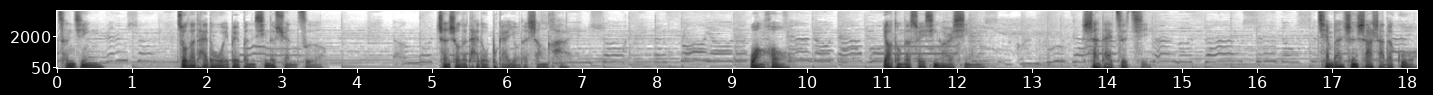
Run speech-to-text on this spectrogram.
曾经。做了太多违背本心的选择，承受了太多不该有的伤害。往后要懂得随心而行，善待自己。前半生傻傻的过，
